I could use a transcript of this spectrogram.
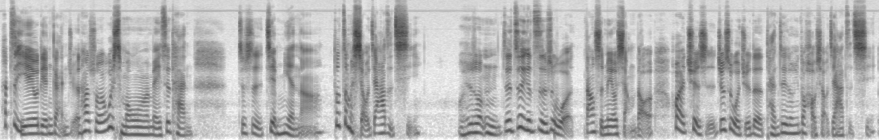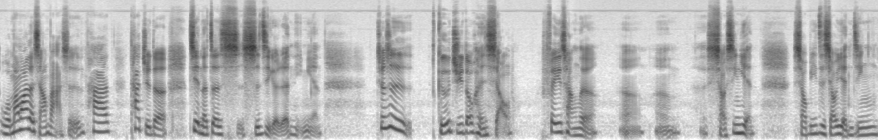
她自己也有点感觉，她说：“为什么我们每次谈就是见面啊，都这么小家子气？”我就说，嗯，这这个字是我当时没有想到的，后来确实就是我觉得谈这些东西都好小家子气。我妈妈的想法是，她她觉得见了这十十几个人里面，就是格局都很小，非常的嗯嗯小心眼、小鼻子、小眼睛、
